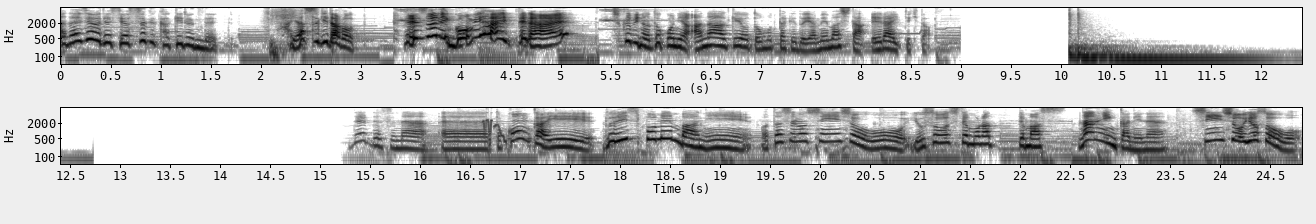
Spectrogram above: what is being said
あ大丈夫ですよ。すぐかけるんで。って早すぎだろって。へそにゴミ入ってない？乳首のとこに穴開けようと思ったけどやめました。偉いってきた。でですね、えー、と今回 V スポメンバーに私の新衣装を予想してもらってます。何人かにね新衣装予想を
